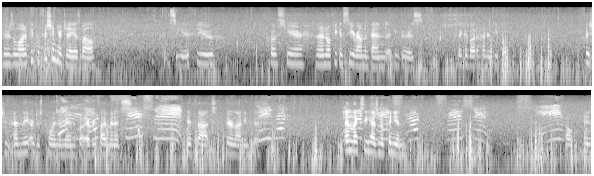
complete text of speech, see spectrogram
there's a lot of people fishing here today as well. You can see a few close here. I don't know if you can see around the bend. I think there's like about 100 people fishing and they are just pulling them in about every five minutes. If that, they're landing fish. And Lexi has an opinion. Oh, and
